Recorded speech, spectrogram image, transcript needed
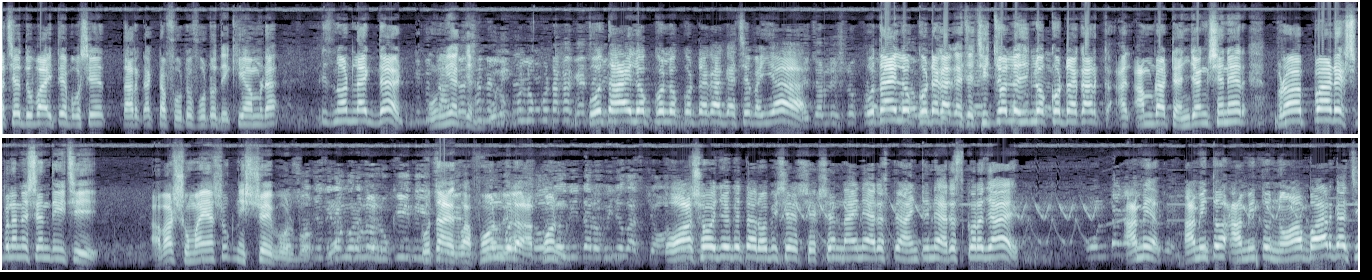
আছে দুবাইতে বসে, তার একটা ফটো ফটো দেখি আমরা। It is not like that উনি কোথায় লক্ষ লক্ষ টাকা গেছে ভাইয়া? কোথায় লক্ষ টাকা গেছে? ছিচল্লিশ লক্ষ টাকার আমরা ট্রানজাকশনের প্রপার এক্সপ্লেনেশন দিয়েছি। আবার সময় আসুক নিশ্চয়ই বলব। কোথায়? ফোনগুলো ফোন অসহযোগিতার অভিষেক সেকশন নাইনে অ্যারেস্ট নাইনটিনে অ্যারেস্ট করা যায়? আমি আমি তো আমি তো নবার গেছি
